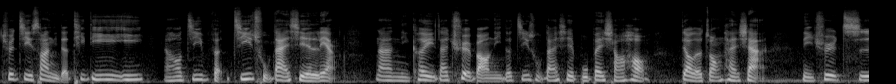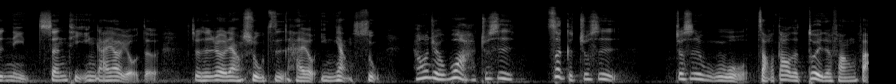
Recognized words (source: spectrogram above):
去计算你的 TDEE，然后基本基础代谢量。那你可以在确保你的基础代谢不被消耗掉的状态下，你去吃你身体应该要有的，就是热量数字还有营养素。然后觉得哇，就是这个就是就是我找到的对的方法，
